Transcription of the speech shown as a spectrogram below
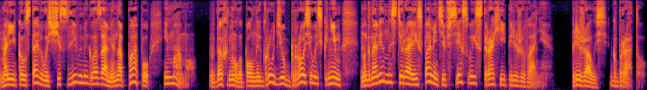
Марийка уставилась счастливыми глазами на папу и маму. Вдохнула полной грудью, бросилась к ним, мгновенно стирая из памяти все свои страхи и переживания. Прижалась к брату.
